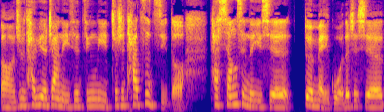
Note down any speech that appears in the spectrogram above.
呃，就是他越战的一些经历，就是他自己的他相信的一些对美国的这些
